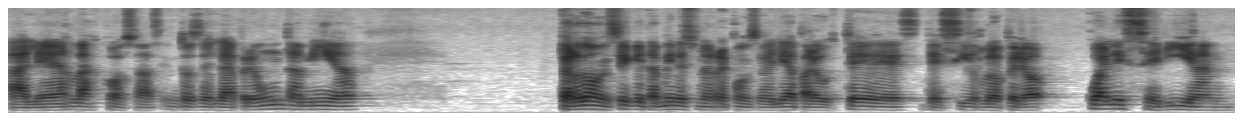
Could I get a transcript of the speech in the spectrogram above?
a leer las cosas. Entonces, la pregunta mía, perdón, sé que también es una responsabilidad para ustedes decirlo, pero ¿cuáles serían,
